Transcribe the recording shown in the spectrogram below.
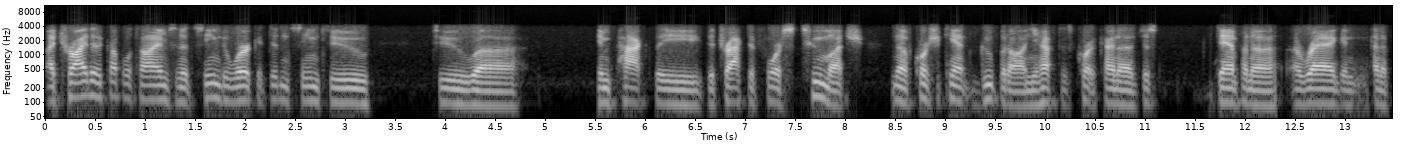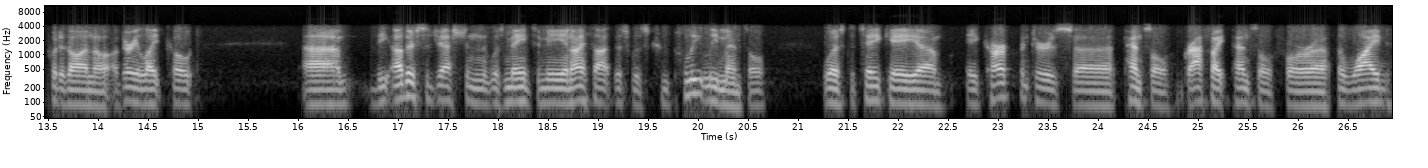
I tried it a couple of times and it seemed to work. It didn't seem to to uh, impact the the tractive force too much. Now, of course, you can't goop it on. You have to kind of just dampen a, a rag and kind of put it on a, a very light coat. Um, the other suggestion that was made to me, and I thought this was completely mental, was to take a uh, a carpenter's uh, pencil, graphite pencil for uh, the wide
